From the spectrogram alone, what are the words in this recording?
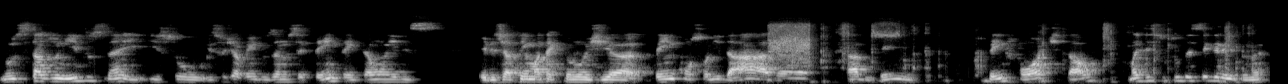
nos Estados Unidos, né, isso, isso já vem dos anos 70, então eles, eles já têm uma tecnologia bem consolidada, sabe, bem, bem forte e tal, mas isso tudo é segredo, né?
